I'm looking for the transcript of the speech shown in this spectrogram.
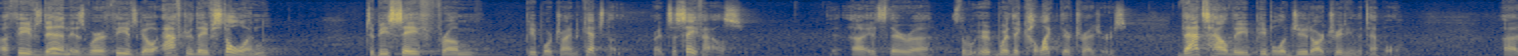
A thief's den is where thieves go after they've stolen to be safe from people who are trying to catch them. Right? It's a safe house. Uh, it's, their, uh, it's the, where they collect their treasures. That's how the people of Judah are treating the temple. Uh,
